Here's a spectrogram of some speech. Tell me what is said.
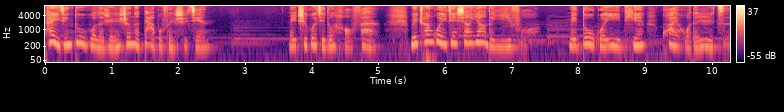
他已经度过了人生的大部分时间。没吃过几顿好饭，没穿过一件像样的衣服，没度过一天快活的日子，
